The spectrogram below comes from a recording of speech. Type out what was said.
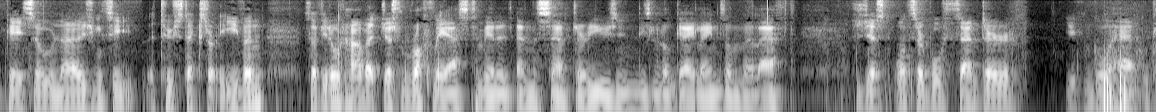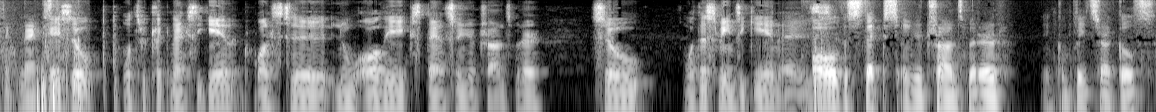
Okay, so now as you can see, the two sticks are even. So if you don't have it, just roughly estimate it in the center using these little guidelines on the left. So just once they're both center, you can go ahead and click next. Okay, so once we click next again, it wants to know all the extents in your transmitter. So what this means again is all the sticks in your transmitter in complete circles.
